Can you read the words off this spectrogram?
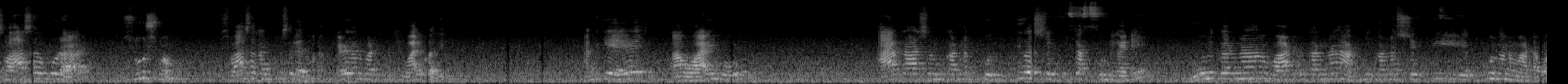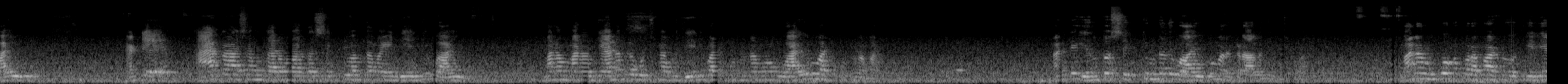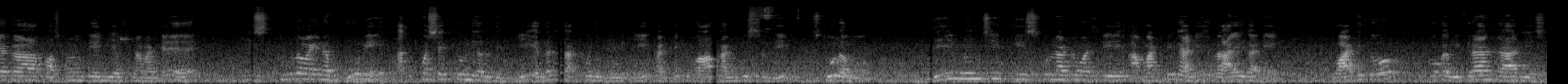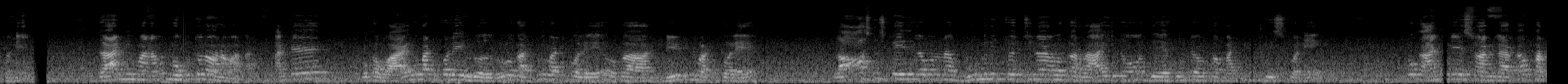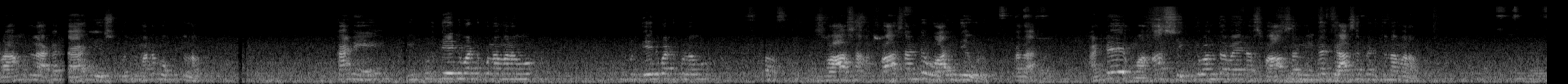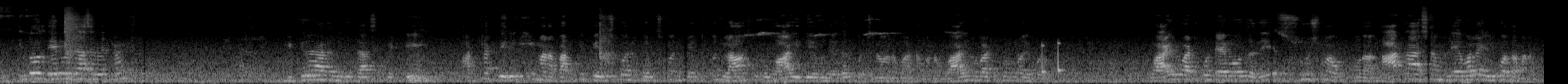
శ్వాస కూడా సూక్ష్మము. శ్వాస కనిపిస్తలేదు మనం ఎక్కడ కనపడుతుంది? వాయువు అది. అందుకే ఆ వాయువు ఆకాశం కన్నా కొద్దిగా శక్తి తక్కువ ఉంది కానీ భూమి కన్నా వాటర్ కన్నా అగ్ని కన్నా శక్తి ఎక్కువ ఉందన్నమాట వాయువు. అంటే ఆకాశం తర్వాత శక్తివంతమైంది ఏంటి? వాయువు. మనం మనం ధ్యానంలో వచ్చినప్పుడు దేన్ని పట్టుకుంటున్నామో? వాయువు పట్టుకుంటున్నాం మనం. అంటే ఎంతో శక్తి ఉండదు వాయువుకు మనం ఇక్కడ ఆలోచించుకోవాలి. మనం ఇంకొక పొరపాటు తెలియక ఫస్ట్ నుంచి ఏం చేస్తున్నామంటే ఈ స్థూలమైన భూమి తక్కువ శక్తి ఉంది కదా దీనికి. ఎందుకంటే తక్కువ ఉంది భూమికి? కంటికి బాగా కనిపిస్తుంది స్థూలము. దీని నుంచి తీసుకున్నటువంటి ఆ మట్టి కానీ రాయి కానీ వాటితో ఒక విగ్రహం తయారు చేసుకొని దాన్ని మనం మొక్కుతున్నాం అన్నమాట. అంటే ఒక వాయుని పట్టుకోలే రోజు రోజులు ఒక అగ్ని పట్టుకోలే ఒక నీటిని పట్టుకోలే. లాస్ట్ స్టేజ్లో ఉన్న భూమి నుంచి వచ్చిన ఒక రాయినో లేకుంటే ఒక మట్టిని తీసుకొని ఒక ఆంజనేయ స్వామి లాగా ఒక రాముని లాగా తయారు చేసుకొని మనం మొక్కుతున్నాం. కానీ ఇప్పుడు దేని పట్టుకున్నాం మనము? ఇప్పుడు దేని పట్టుకున్నాము? శ్వాస శ్వాస అంటే వాయుదేవుడు కదా. అంటే మహాశక్తివంతమైన శ్వాస మీద ధ్యాస పెడుతున్నాం మనం. ఇంకో దేని మీద ధ్యాస పెట్టాం విగ్రహాల మీద ధ్యాస పెట్టి అట్లా పెరిగి మన భక్తి పెంచుకొని పెంచుకొని పెంచుకొని లాస్ట్కు వాయుదేవుడి దగ్గరకు వచ్చినాం అనమాట మనం. వాయుని పట్టుకున్నాం ఇప్పుడు. వాయువు పట్టుకుంటే ఏమవుతుంది? సూక్ష్మ ఆకాశం లేవల వెళ్ళిపోతాం మనం.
